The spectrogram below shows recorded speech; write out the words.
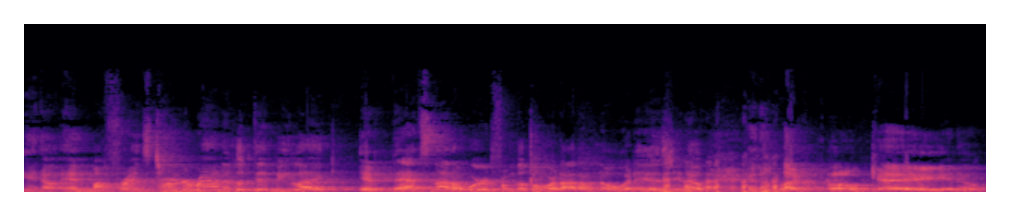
You know, and my friends turned around and looked at me like, if that's not a word from the Lord, I don't know what is, you know. and I'm like, okay, you know.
